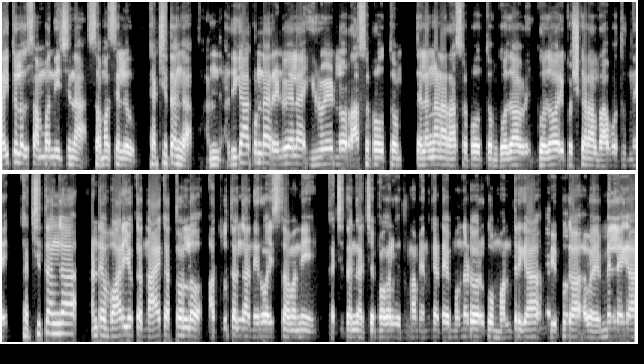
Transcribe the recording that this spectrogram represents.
రైతులకు సంబంధించిన సమస్యలు ఖచ్చితంగా. అది కాకుండా రెండు వేల ఇరవై ఏడులో రాష్ట్ర ప్రభుత్వం తెలంగాణ రాష్ట్ర ప్రభుత్వం గోదావరి గోదావరి పుష్కరాలు రాబోతుంది. ఖచ్చితంగా అంటే వారి యొక్క నాయకత్వంలో అద్భుతంగా నిర్వహిస్తామని ఖచ్చితంగా చెప్పగలుగుతున్నాం. ఎందుకంటే మొన్నటి వరకు మంత్రిగా విప్పుగా ఎమ్మెల్యేగా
